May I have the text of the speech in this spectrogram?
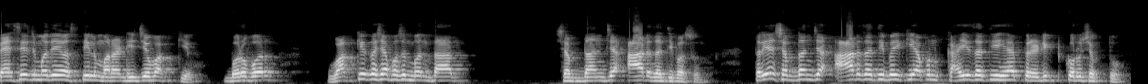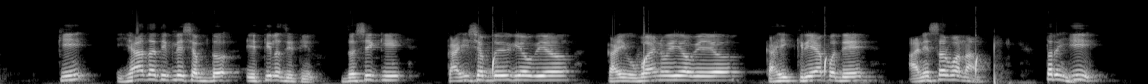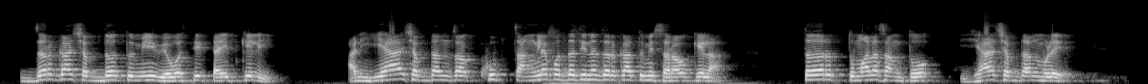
पॅसेजमध्ये असतील मराठीचे वाक्य. बरोबर? वाक्य कशापासून बनतात? शब्दांच्या आठ जातीपासून. तर या शब्दांच्या आठ जातीपैकी आपण काही जाती ह्या प्रेडिक्ट करू शकतो. की ह्या जातीतले शब्द येतीलच येतील. जसे की काही शब्दयोगी अव्यय काही उभयान्वयी अव्यय काही क्रियापदे आणि सर्वनाम. तर ही जर का शब्द तुम्ही व्यवस्थित टाईप केली आणि ह्या शब्दांचा खूप चांगल्या पद्धतीनं जर का तुम्ही सराव केला तर तुम्हाला सांगतो ह्या शब्दांमुळे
